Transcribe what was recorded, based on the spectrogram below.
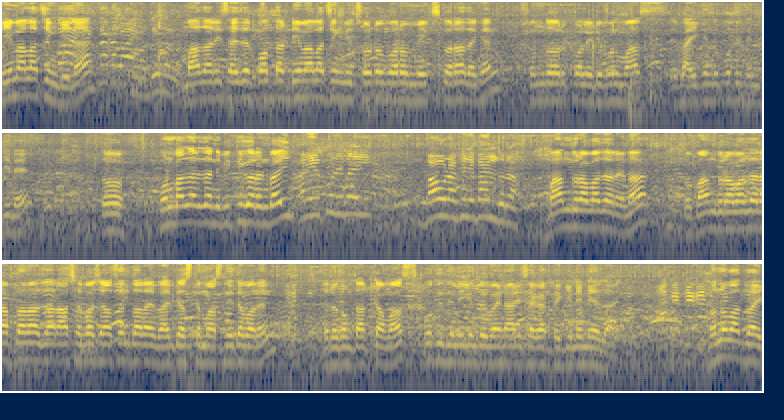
ডিমালা চিংড়ি না? মাঝারি সাইজের পদ্মার ডিমালা চিংড়ি ছোট বড় মিক্স করা দেখেন সুন্দর কোয়ালিটিফুল মাছ। ভাই কিন্তু প্রতিদিন কিনে। তো কোন বাজারে জানি বিক্রি করেন ভাই? বান্দুরা। বাজারে না? তো বান্দুরা বাজারে আপনারা যারা আশেপাশে আছেন তারা এই ভাইয়ের কাছ থেকে মাছ নিতে পারেন। এরকম টাটকা মাছ প্রতিদিনই কিন্তু ভাই নারী সাগার থেকে কিনে নিয়ে যায়। ধন্যবাদ ভাই।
